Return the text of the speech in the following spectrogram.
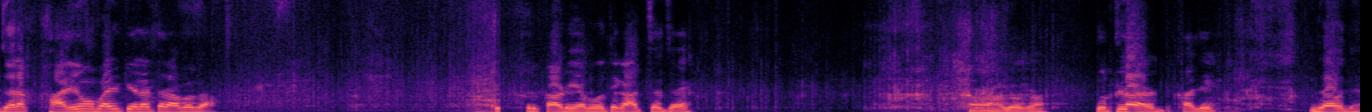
जरा खाली मोबाईल केला तर हा बघा. तर काढूया बहुतेक आजचाच आहे. हा हा बघा. तुटला खाली. जाऊ द्या.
